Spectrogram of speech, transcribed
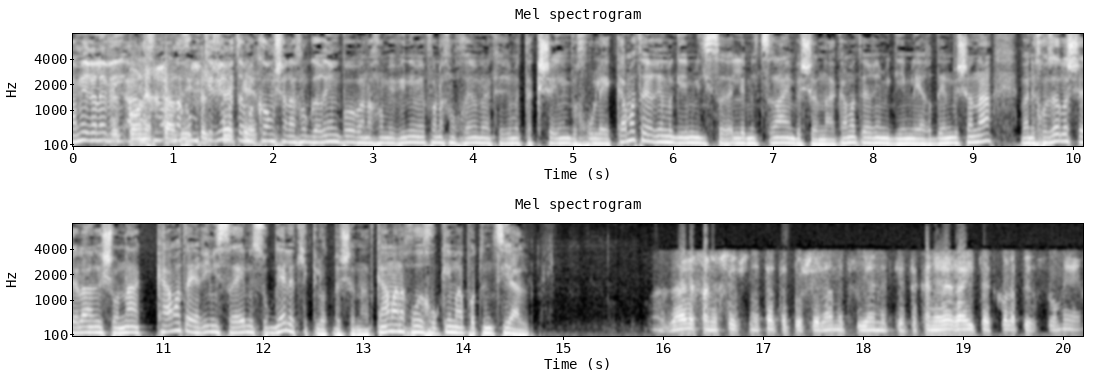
אמיר הלוי, אנחנו, אנחנו מכירים את המקום שאנחנו גרים בו, ואנחנו מבינים איפה אנחנו חיים ומכירים את הקשיים וכולי. כמה תיירים מגיעים לישראל, למצרים בשנה? כמה תיירים מגיעים לירדן בשנה? ואני חוזר לשאלה הראשונה, כמה תיירים ישראל מסוגלת לקלוט בשנה? עד כמה אנחנו רחוקים מהפוטנציאל? אז א', אני חושב שנתת פה שאלה מצוינת, כי אתה כנראה ראית את כל הפרסומים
